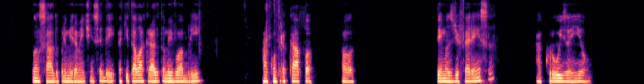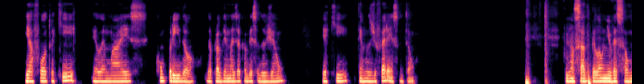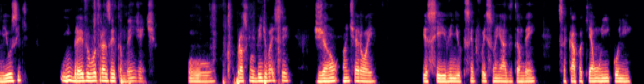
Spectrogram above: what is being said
lançado primeiramente em CD. Aqui está lacrado, também vou abrir. A contracapa, ó, temos diferença. A cruz aí, ó. E a foto aqui, ela é mais comprida, ó. Dá para ver mais a cabeça do João. E aqui temos diferença, então. Foi lançado pela Universal Music. Em breve eu vou trazer também, gente, o próximo vídeo vai ser João Anti-Herói. Esse vinil que sempre foi sonhado também. Essa capa aqui é um ícone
